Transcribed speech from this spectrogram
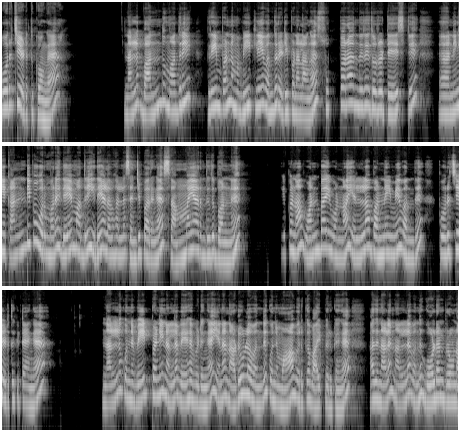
பொறிச்சு எடுத்துக்கோங்க. நல்ல பந்து மாதிரி க்ரீம் பண்ணி நம்ம வீட்லேயே வந்து ரெடி பண்ணலாங்க. சூப்பராக இருந்தது இதோட டேஸ்ட்டு நீங்கள் கண்டிப்பாக ஒரு முறை இதே மாதிரி இதே அளவுகளில் செஞ்சு பாருங்கள் செம்மையாக இருந்தது பன்னு இப்போ நான் ஒன் பை ஒன்னாக எல்லா பண்ணையுமே வந்து பொறிச்சு எடுத்துக்கிட்டேங்க. நல்லா கொஞ்சம் வெயிட் பண்ணி நல்லா வேக விடுங்க. ஏன்னா நடுவில் வந்து கொஞ்சம் மாவு இருக்க வாய்ப்பு இருக்குங்க. அதனால நல்லா வந்து கோல்டன் ப்ரௌன்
